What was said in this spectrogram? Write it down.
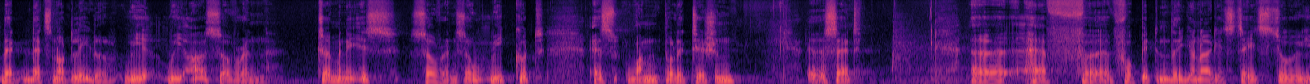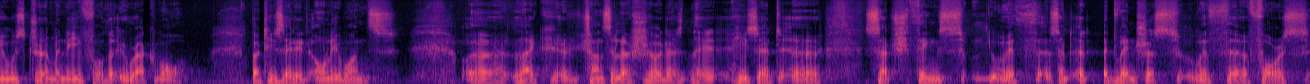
that that's not legal. We, we are sovereign. Germany is sovereign. So we could, as one politician uh, said, uh, have uh, forbidden the United States to use Germany for the Iraq war. But he said it only once uh, like Chancellor Schröder, they, he said uh, such things with uh, such adventures with uh, force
